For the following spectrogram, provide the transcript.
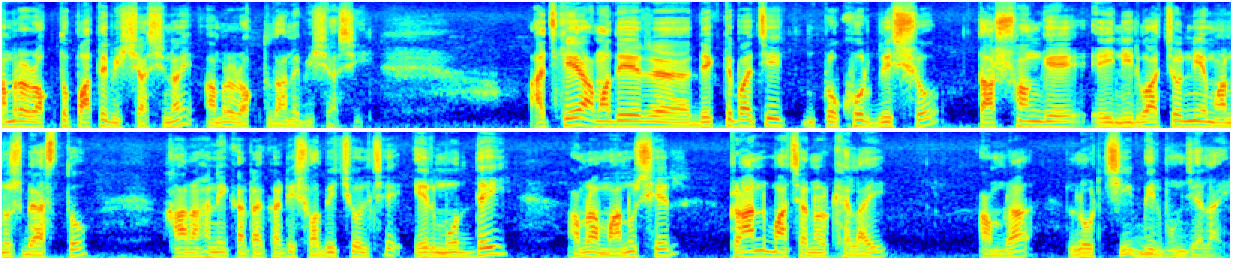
আমরা রক্তপাতে বিশ্বাসী নয়, আমরা রক্তদানে বিশ্বাসী। আজকে আমাদের দেখতে পাচ্ছি প্রখর গ্রীষ্ম তার সঙ্গে এই নির্বাচন নিয়ে মানুষ ব্যস্ত। হানাহানি, কাটাকাটি সবই চলছে। এর মধ্যেই আমরা মানুষের প্রাণ বাঁচানোর খেলায় আমরা লড়ছি বীরভূম জেলায়।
